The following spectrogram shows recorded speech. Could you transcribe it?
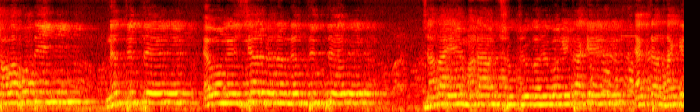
সভাপতি নেতৃত্বে এবং এই চেয়ারম্যানের নেতৃত্বে যারা এই মার্ডার আর সক্রিয় করে এবং এটাকে একটা থাকে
